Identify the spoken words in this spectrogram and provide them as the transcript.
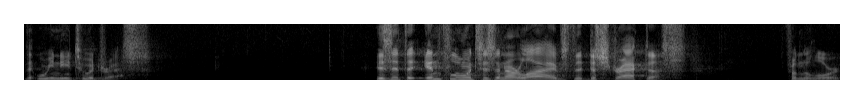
that we need to address? Is it the influences in our lives that distract us from the Lord?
